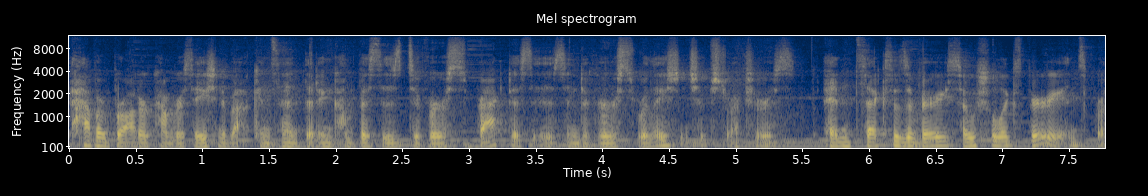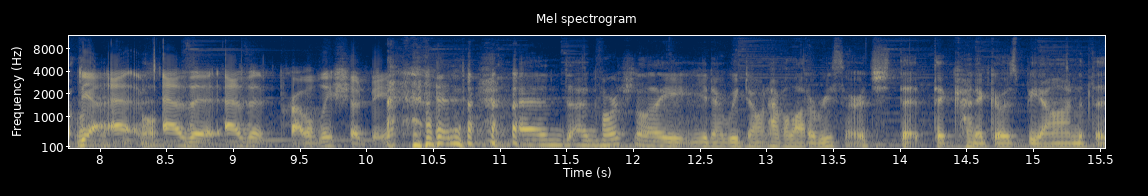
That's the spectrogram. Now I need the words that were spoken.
have a broader conversation about consent that encompasses diverse practices and diverse relationship structures. And sex is a very social experience for a lot Yeah, of people. as it as it probably should be. and, and unfortunately, you know, we don't have a lot of research that, that kind of goes beyond the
